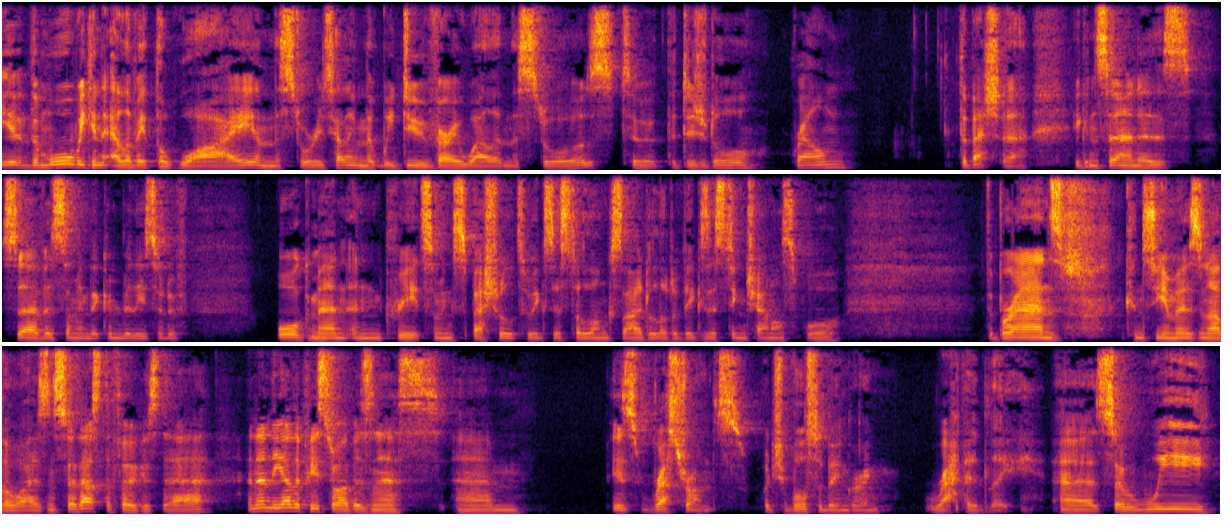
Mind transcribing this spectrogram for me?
the more we can elevate the why and the storytelling that we do very well in the stores to the digital realm, the better. It can serve as serve as something that can really sort of augment and create something special to exist alongside a lot of existing channels for the brands, consumers, and otherwise. And so that's the focus there. And then the other piece to our business um, is restaurants, which have also been growing rapidly. Uh, so we,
